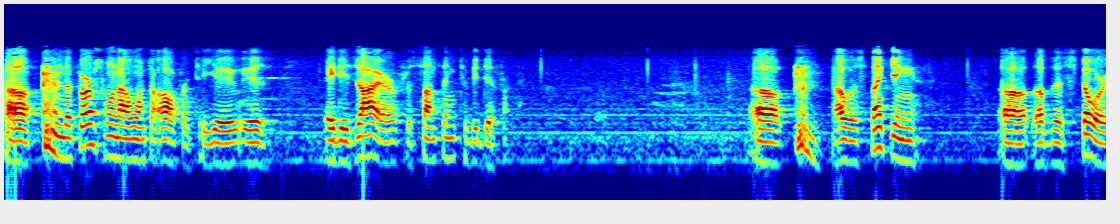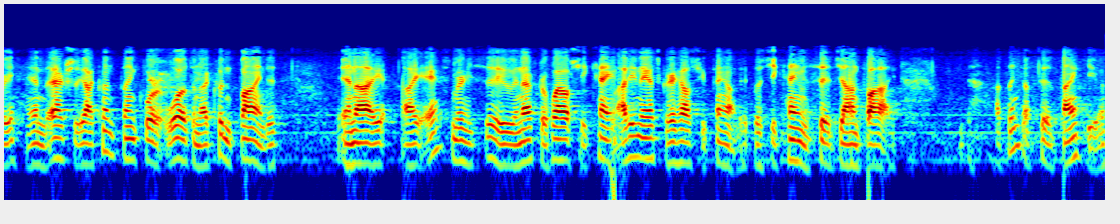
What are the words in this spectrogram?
Uh, the first one I want to offer to you is a desire for something to be different. Uh, I was thinking uh, of this story, and actually I couldn't think where it was, and I couldn't find it. And I I asked Mary Sue, and after a while she came. I didn't ask her how she found it, but she came and said John five. I think I said thank you.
